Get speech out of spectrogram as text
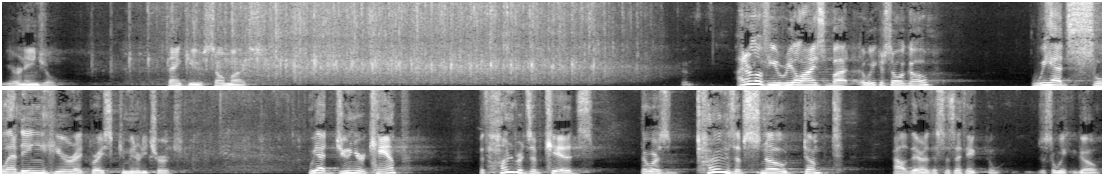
you're an angel. Thank you so much. I don't know if you realized, but a week or so ago, we had sledding here at Grace Community Church. We had junior camp with hundreds of kids. There was tons of snow dumped out there. This is, I think, just a week ago.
